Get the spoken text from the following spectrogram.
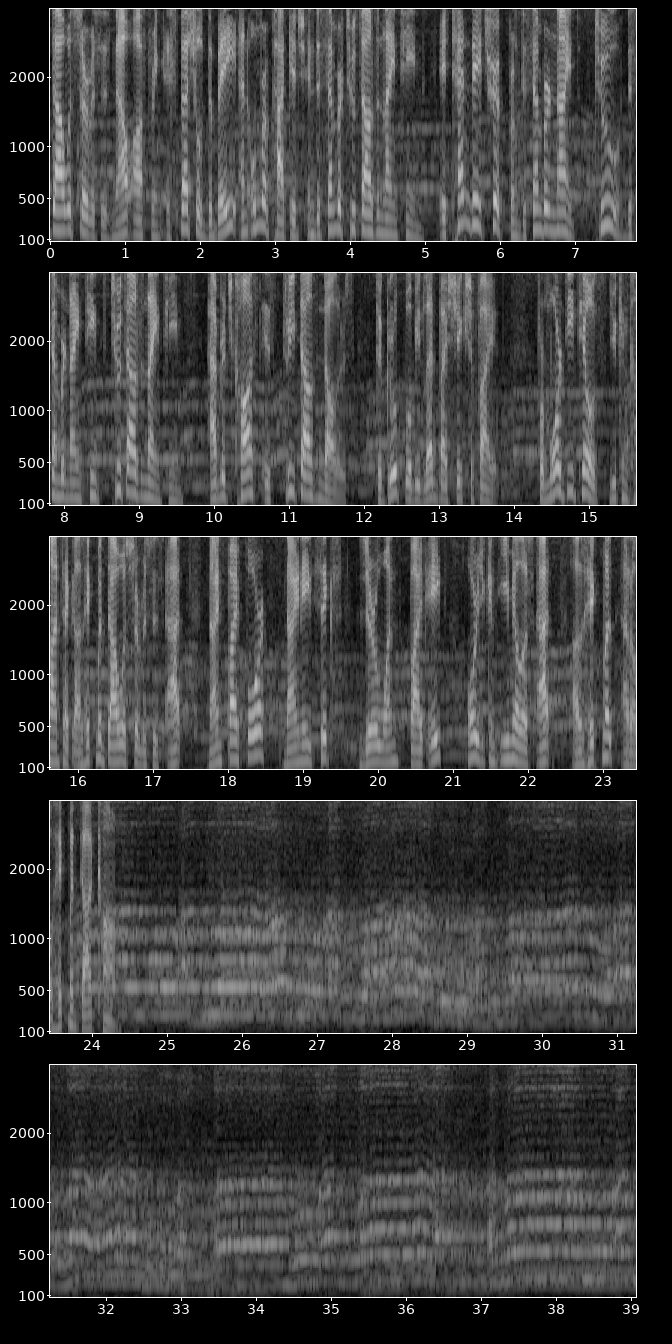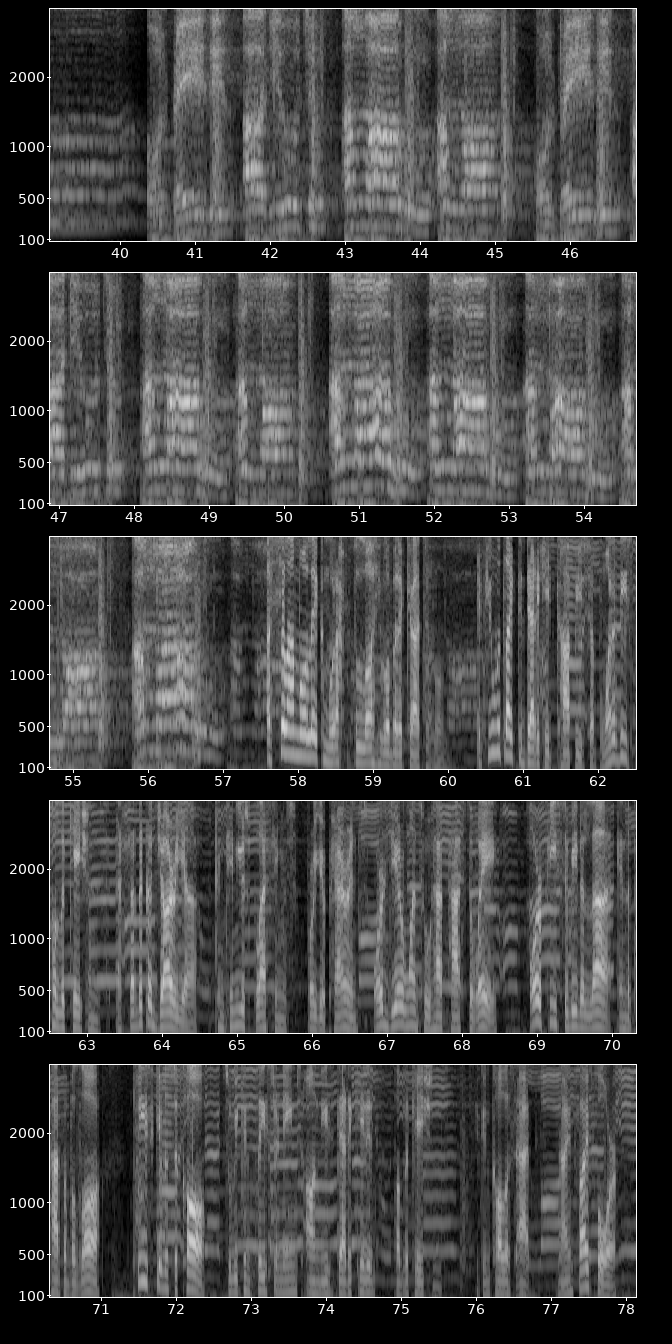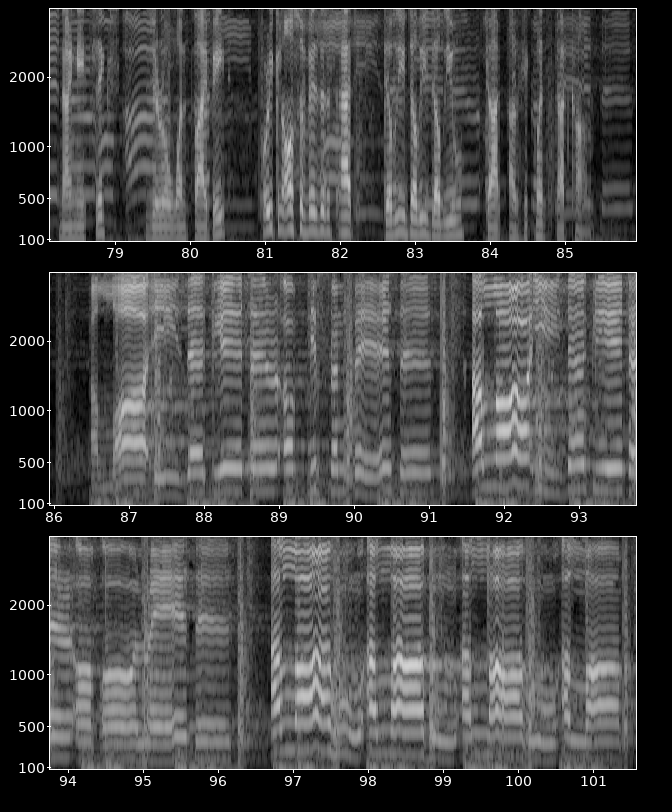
Dawah Services now offering a special Dubai and Umrah package in December 2019. A 10-day trip from December 9th to December 19th, 2019 Average cost is $3,000. The group will be led by Sheikh Shafayat. For more details, you can contact Al Hikmat Dawah Services at 954 986 0158 or you can email us at alhikmat at alhikmat.com. Allahu Allah. All praises are due to Allahu Allah. Allahu Allahu Allahu Allah. Allahu Assalamu alaikum wa rahmatullahi wa barakatuhu. If you would like to dedicate copies of one of these publications as Sadaqah Jariyah, continuous blessings for your parents or dear ones who have passed away, or fi sabilillah in the path of Allah, please give us a call so we can place your names on these dedicated publications. You can call us at 954 986 0158 or you can also visit us at www.alhikmat.com. Allah is the creator of different faces. Allah is the creator of all races. Allahu, Allahu, Allahu, Allah.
